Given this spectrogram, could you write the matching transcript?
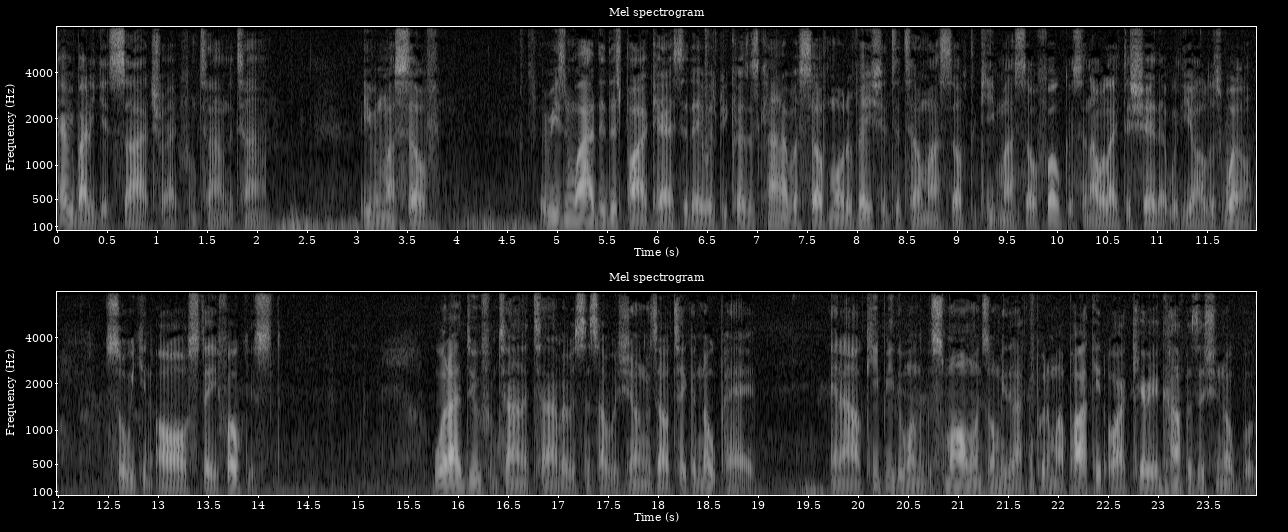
everybody gets sidetracked from time to time, even myself. The reason why I did this podcast today was because it's kind of a self motivation to tell myself to keep myself focused, and I would like to share that with y'all as well so we can all stay focused. What I do from time to time, ever since I was young, is I'll take a notepad and I'll keep either one of the small ones on me that I can put in my pocket or I carry a composition notebook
